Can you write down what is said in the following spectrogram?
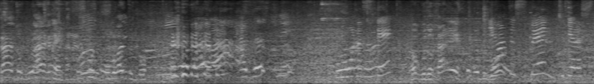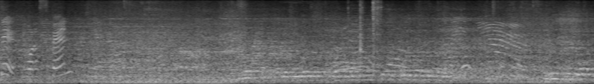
cá tụi ai này, tôi không lấy được đâu. You want a stick? No, của cá ấy. You have to spin to get a stick. You want to spin? Yeah.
